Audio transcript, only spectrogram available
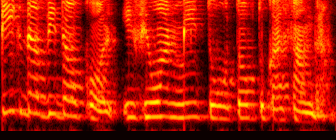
Pick the video call if you want me to talk to Cassandra.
